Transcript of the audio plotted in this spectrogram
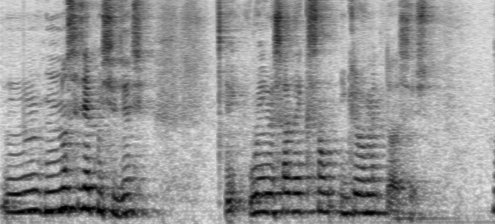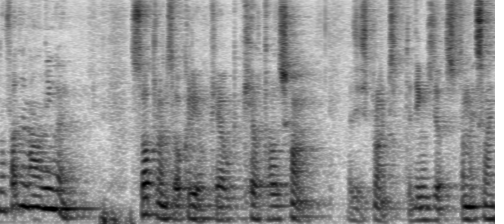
não sei se é coincidência. O engraçado é que são incrivelmente dóceis. Não fazem mal a ninguém. Só pronto, só criam, que é o que, é o que elas comem. Mas isso, pronto, tadinhos deles. Também são,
